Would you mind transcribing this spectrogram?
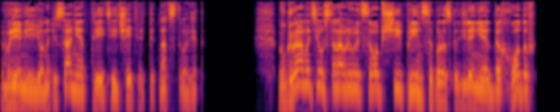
Время ее написания – третья четверть XV века. В грамоте устанавливаются общие принципы распределения доходов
